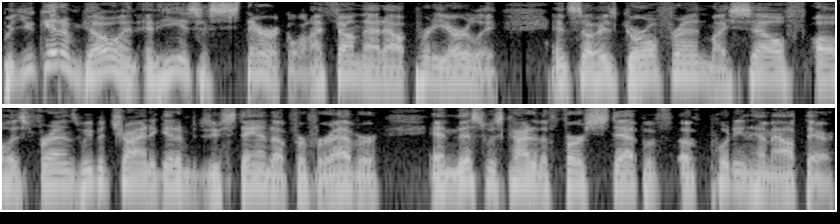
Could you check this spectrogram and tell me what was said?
But you get him going, and he is hysterical. And I found that out pretty early. And so his girlfriend, myself, all his friends, we've been trying to get him to do stand up for forever. And this was kind of the first step of, of putting him out there.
